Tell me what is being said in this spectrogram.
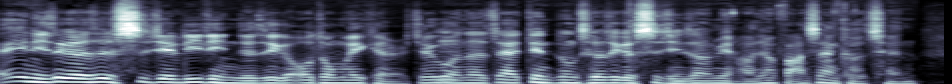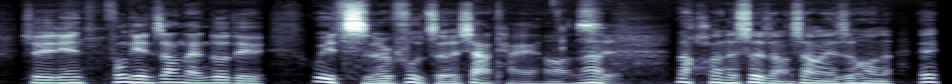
哎，你这个是世界 leading 的这个 automaker，结果呢，在电动车这个事情上面好像乏善可陈，所以连丰田章男都得为此而负责下台啊。那是那换了社长上来之后呢，哎，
